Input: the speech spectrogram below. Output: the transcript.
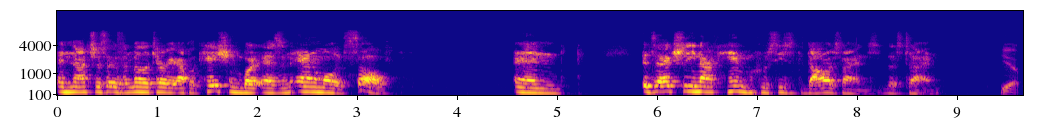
and not just as a military application, but as an animal itself. And it's actually not him who sees the dollar signs this time. Yep.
